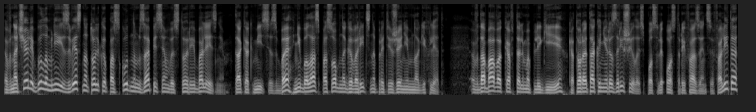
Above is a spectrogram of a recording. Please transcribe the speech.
Вначале было мне известно только по скудным записям в истории болезни, так как миссис Б. не была способна говорить на протяжении многих лет. Вдобавок к офтальмоплегии, которая так и не разрешилась после острой фазы энцефалита,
